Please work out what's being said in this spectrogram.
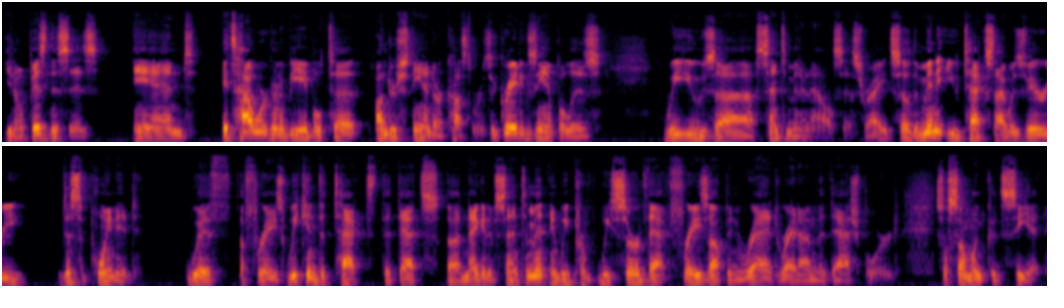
you know, businesses. And it's how we're going to be able to understand our customers. A great example is we use uh, sentiment analysis, right? So the minute you text, I was very disappointed with a phrase, we can detect that that's a negative sentiment, and we we serve that phrase up in red right on the dashboard, so someone could see it.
